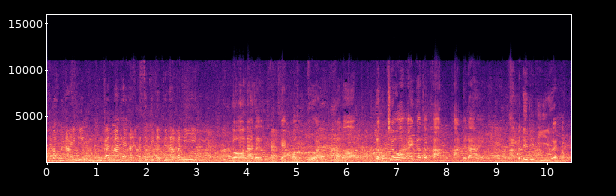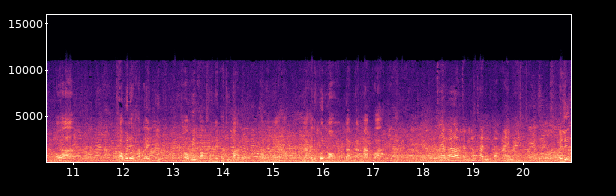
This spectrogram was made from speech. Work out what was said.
คิดว่าคุณไอซ์มีภูมิคุ้มกันมากแค่ไหนกับสิ่งที่เกิดขึ้นณวันนี้ ก็น่าจะแข็งแกร่งพอสมควรแล้วก็แล้วผมเชื่อว่าไอซ์ก็จะผ่านผ่านไปได้ ผ่านไปได้ดีๆด้วยครับ เพราะว่าเขาไม่ได้ทำอะไรผิดเขามีความสุขในปัจจุบันอะไรเงี้ยครับอยากให้ทุกคนมองแบบนั้นมากกว่า แสดงว่าเราจะมีลูกทันของไอซ์ไหมไปเรื่อง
